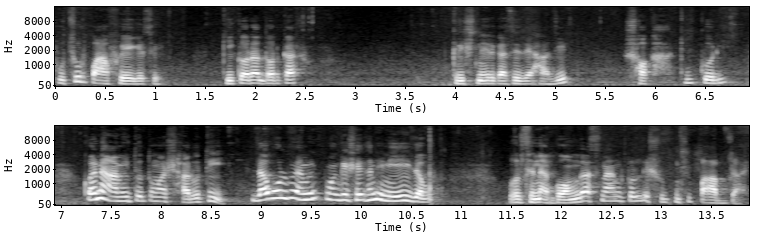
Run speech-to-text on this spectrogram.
প্রচুর পাপ হয়ে গেছে। কি করা দরকার? কৃষ্ণের কাছে যে হাজির, সখা, কি করি? কয়, না, আমি তো তোমার সারথি। যা বলবে, আমি তোমাকে সেখানে নিয়েই যাব। বলছে, না, গঙ্গা স্নান করলে শুনছি পাপ যায়।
